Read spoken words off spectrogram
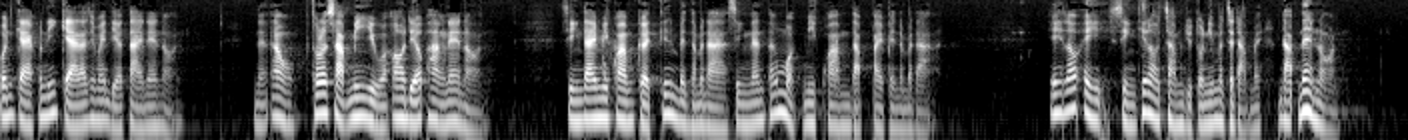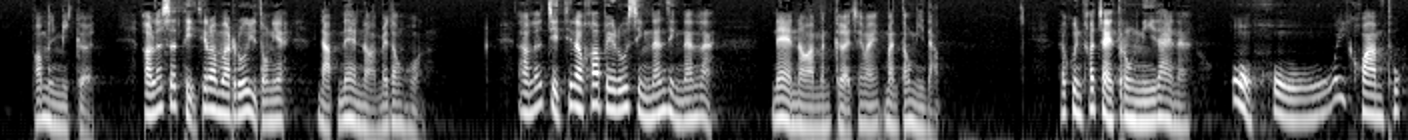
คนแก่คนนี้แก่แล้วใช่ไหมเดี๋ยวตายแน่นอนนะเอา้าโทรศัพท์มีอยู่อ๋อเดี๋ยวพังแน่นอน สิ่งใดมีความเกิดขึ้นเป็นธรรมดา สิ่งนั้นทั้งหมดมีความดับไปเป็นธรรมดา เอ๊ะแล้วไอ้สิ่งที่เราจำอยู่ตรงนี้มันจะดับไหมดับแน่นอน เพราะมันมีเกิด เอาแล้วสติที่เรามารู้อยู่ตรงเนี้ย ดับแน่นอนไม่ต้องห่วง เอาแล้วจิตที่เราเข้าไปรู้สิ่งนั้นสิ่งนั้นล่ะ แน่นอนมันเกิดใช่ไหมมันต้องมีดับ ถ้าคุณเข้าใจตรงนี้ได้นะ โอ้โหความทุกข์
